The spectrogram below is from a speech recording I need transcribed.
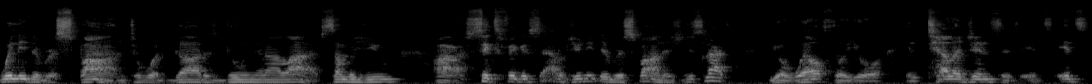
We need to respond to what God is doing in our lives. Some of you are six figure salaries. You need to respond. It's just not your wealth or your intelligence. It's, it's, it's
